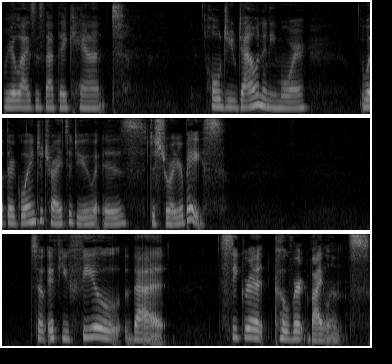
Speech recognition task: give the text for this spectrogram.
realizes that they can't hold you down anymore, what they're going to try to do is destroy your base. So if you feel that secret, covert violence,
